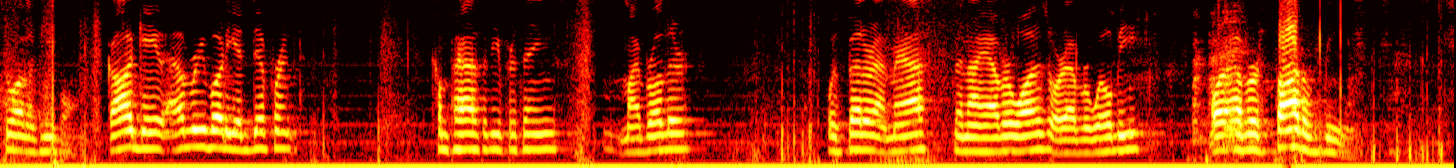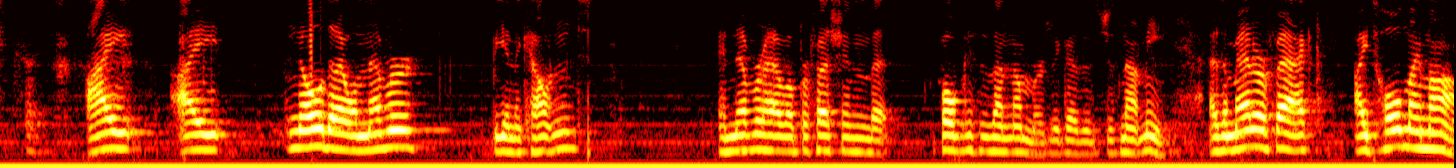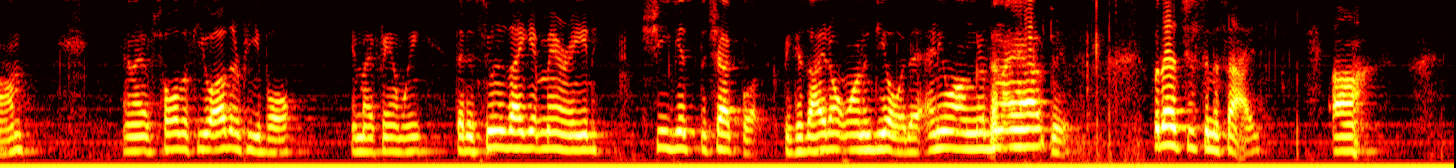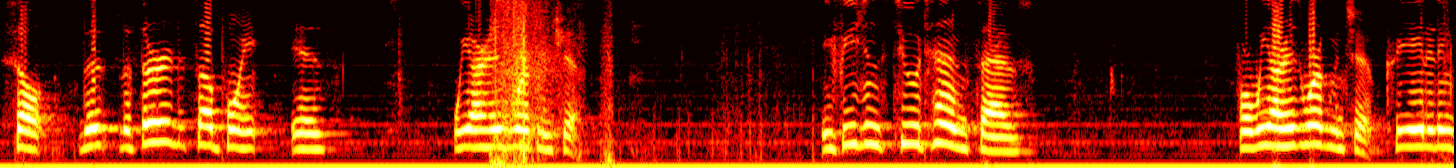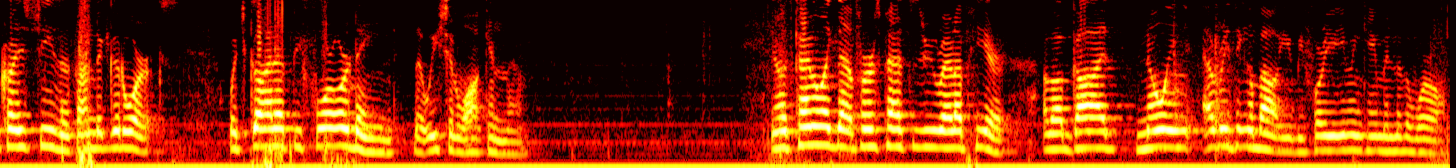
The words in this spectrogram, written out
to other people. God gave everybody a different capacity for things. My brother was better at math than I ever was, or ever will be, or ever thought of being. I I know that I will never be an accountant and never have a profession that focuses on numbers because it's just not me. As a matter of fact, I told my mom, and I've told a few other people in my family, that as soon as I get married, she gets the checkbook because I don't want to deal with it any longer than I have to. But that's just an aside. Uh, so the the third sub point is we are His workmanship. Ephesians 2:10 says, "For we are his workmanship, created in Christ Jesus unto good works, which God hath before ordained that we should walk in them." You know, it's kind of like that first passage we read up here about God knowing everything about you before you even came into the world.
